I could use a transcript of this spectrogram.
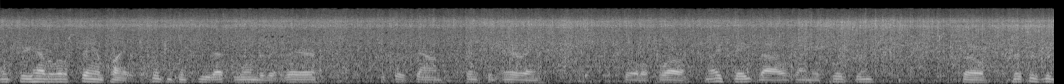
make sure you have a little standpipe. I think you can see that's the end of it there. It goes down, brings some air in, so it'll flow. Nice gate valves on your system. So this is the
